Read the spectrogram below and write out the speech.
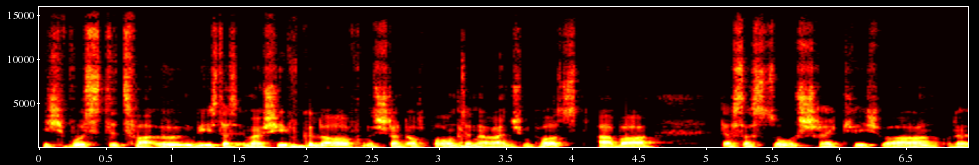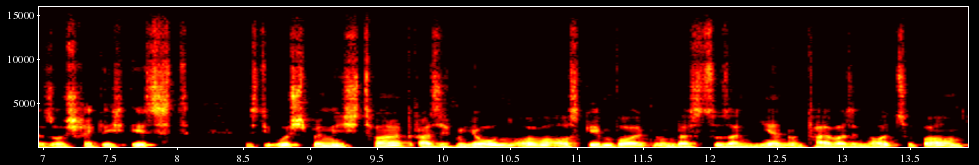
ich wusste zwar irgendwie ist das immer schiefgelaufen, es stand auch bei uns in der Rheinischen Post, aber dass das so schrecklich war oder so schrecklich ist, dass die ursprünglich 230 Millionen Euro ausgeben wollten, um das zu sanieren und teilweise neu zu bauen.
